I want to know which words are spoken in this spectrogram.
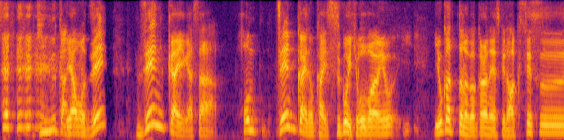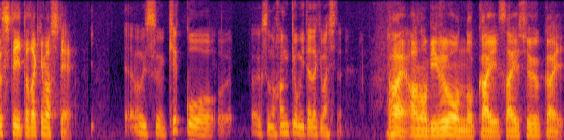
た義務感いや、もう前、前回がさ、ほん、前回の回すごい評判よ、良かったのかわからないですけど、アクセスしていただきまして、結構その反響もいただきましたねはい、あの、ビブオンの回、最終回、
